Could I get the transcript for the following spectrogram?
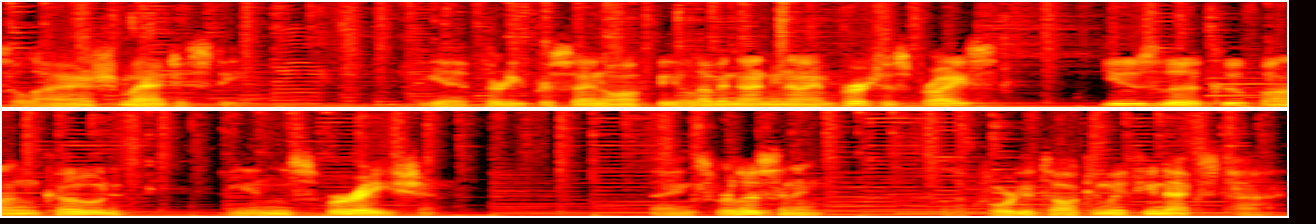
slash majesty. To get 30% off the $11.99 purchase price, use the coupon code INSPIRATION. Thanks for listening. I look forward to talking with you next time.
